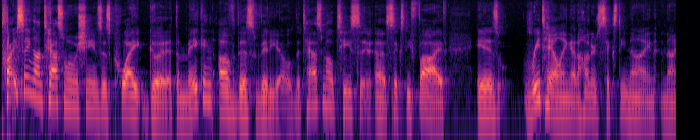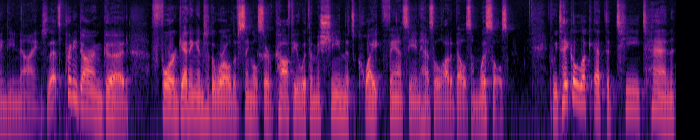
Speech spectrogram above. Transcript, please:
Pricing on Tassimo machines is quite good. At the making of this video, the Tassimo T65 is retailing at $169.99. So that's pretty darn good for getting into the world of single serve coffee with a machine that's quite fancy and has a lot of bells and whistles. If we take a look at the T10,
